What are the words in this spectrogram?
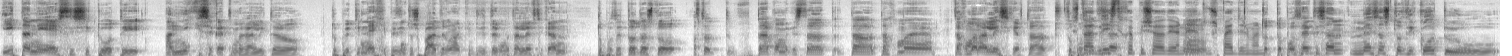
ήταν η αίσθηση του ότι ανήκει σε κάτι μεγαλύτερο. Το οποίο την έχει επειδή είναι το Spider-Man και επειδή το εκμεταλλεύτηκαν τοποθετώντας το. Αυτό τα είπαμε και στα. Τα, τα, έχουμε, τα έχουμε αναλύσει και αυτά. Το Στο τοποθέτησαν- αντίστοιχο επεισόδιο, ναι, Μμ. του Spider-Man. το τοποθέτησαν μέσα στο δικό του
